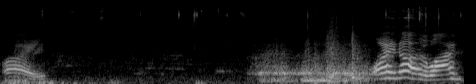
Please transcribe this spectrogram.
Why? Why not one?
